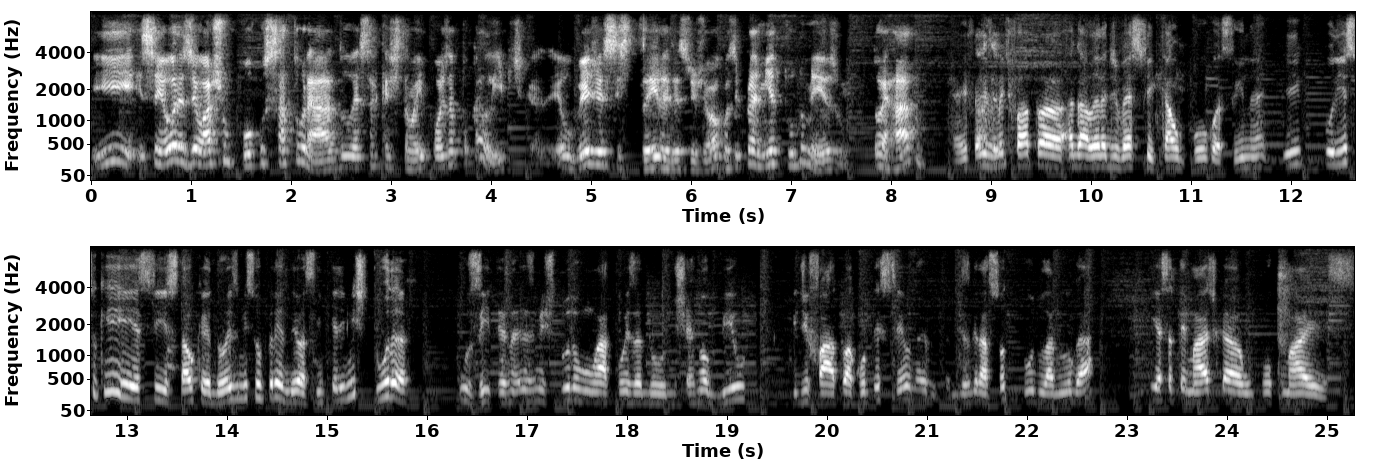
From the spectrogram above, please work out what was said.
E, senhores, eu acho um pouco saturado essa questão aí pós-apocalíptica. Eu vejo esses trailers desses jogos e para mim é tudo mesmo. Tô errado? É, infelizmente falta a galera diversificar um pouco, assim, né? E por isso que esse Stalker 2 me surpreendeu, assim, porque ele mistura os itens, né? Eles misturam a coisa do, de Chernobyl, que de fato aconteceu, né? Desgraçou tudo lá no lugar. E essa temática um pouco mais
